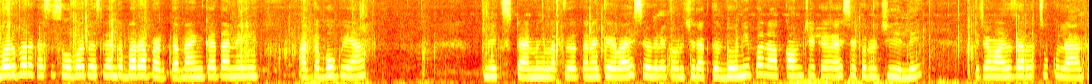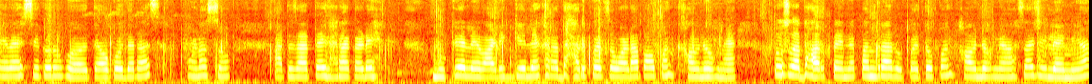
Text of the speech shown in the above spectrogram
बरोबर कसं सोबत असल्यानंतर बरं पडतं. बँकेत आणि आता बघूया. नेक्स्ट टायमिंगला जाताना के वाय सी वगैरे करूची लागते. दोन्ही पण अकाउंटची के वाय सी करूची येली त्याच्या माझा जरा चुकला. के वाय सी करू त्या अगोदरच. असो आता जाते घराकडे. भुकेले वाडीत गेले. खरा दहा रुपयाचा वडापाव पण खाऊन येऊ नाही. तो सुद्धा दहा रुपये नाही पंधरा रुपये तो पण खाऊन नाही असाच येईल मी हा.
